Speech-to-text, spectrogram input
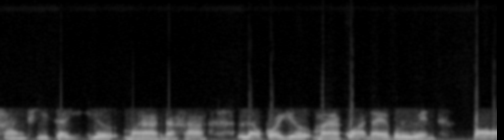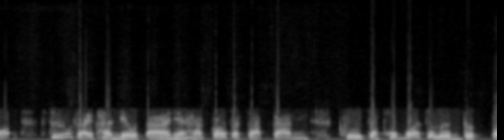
ข้างที่จะเยอะมากนะคะ แล้วก็เยอะมากกว่าในบริเวณปอด ซึ่งสายพันธุ์เดลต้าเนี่ยค่ะ ก็จะกลับกัน คือจะพบว่าเจริญเติบโต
